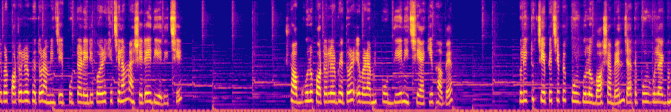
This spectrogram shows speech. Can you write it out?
এবার পটলের ভেতর আমি যে পুরটা রেডি করে রেখেছিলাম না, সেটাই দিয়ে দিচ্ছি। সবগুলো পটলের ভেতর এবার আমি পুর দিয়ে নিচ্ছি একইভাবে। বলে একটু চেপে চেপে পুরগুলো বসাবেন, যাতে পুরগুলো একদম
